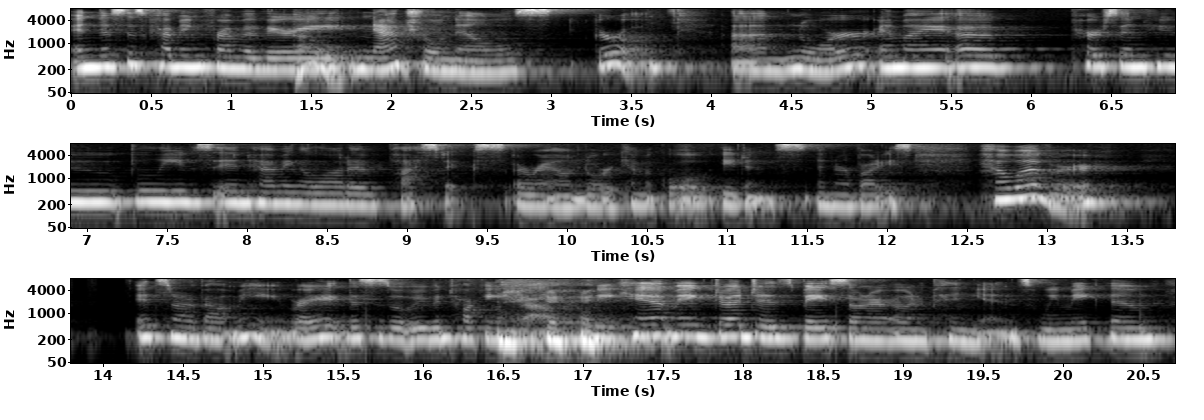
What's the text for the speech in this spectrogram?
and this is coming from a very Oh. natural nails girl. Um, nor am I a person who believes in having a lot of plastics around or chemical agents in our bodies. However, it's not about me, right? This is what we've been talking about. we can't make judges based on our own opinions. We make them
